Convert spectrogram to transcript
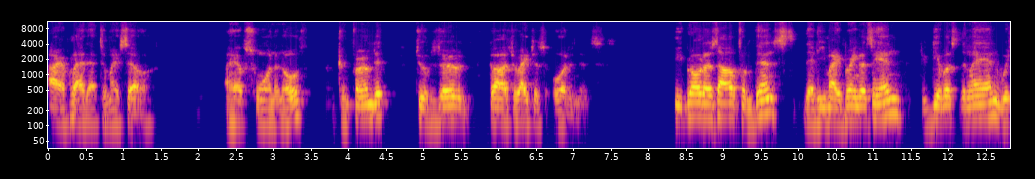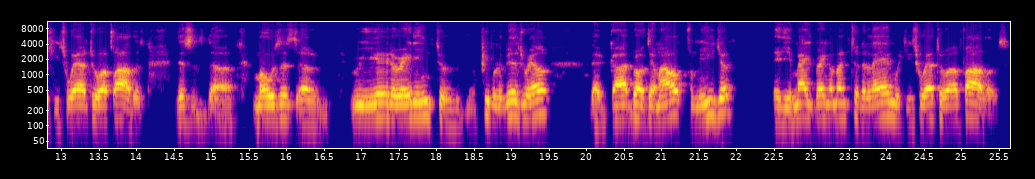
I apply that to myself. I have sworn an oath, confirmed it, to observe God's righteous ordinance. He brought us out from thence that he might bring us in to give us the land which he swore to our fathers. This is uh, Moses uh, reiterating to the people of Israel that God brought them out from Egypt, that he might bring them into the land which he swore to our fathers,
